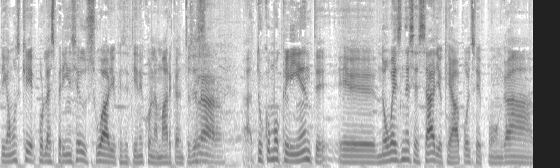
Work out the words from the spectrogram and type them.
digamos que por la experiencia de usuario que se tiene con la marca. Entonces, ah, tú como cliente eh, no ves necesario que Apple se ponga,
